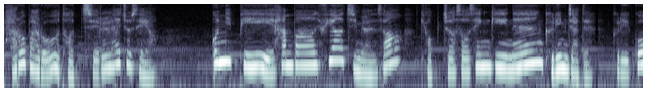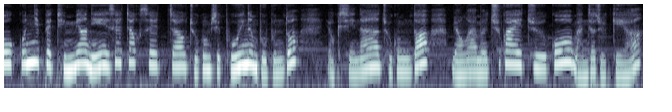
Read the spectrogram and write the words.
바로바로 바로 덧칠을 해주세요. 꽃잎이 한번 휘어지면서 겹쳐서 생기는 그림자들 그리고 꽃잎의 뒷면이 슬쩍슬쩍 조금씩 보이는 부분도 역시나 조금 더 명암을 추가해주고 만져줄게요.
